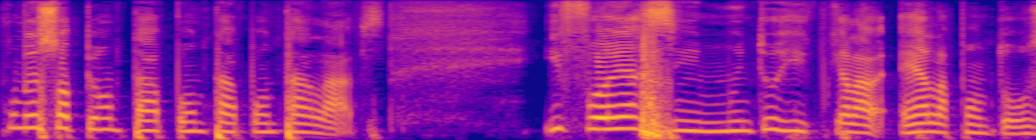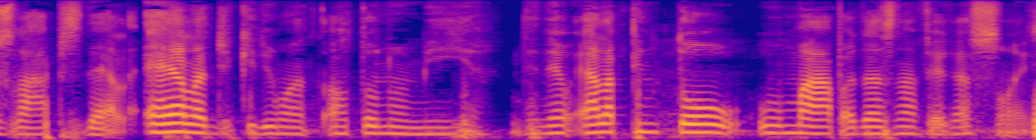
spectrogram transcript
começou a apontar, apontar, apontar lápis. E foi assim, muito rico, porque ela, ela apontou os lápis dela, ela adquiriu uma autonomia, entendeu? Ela pintou o mapa das navegações.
